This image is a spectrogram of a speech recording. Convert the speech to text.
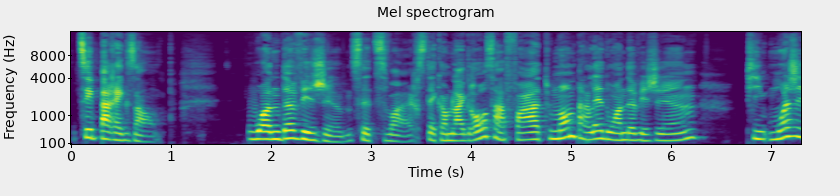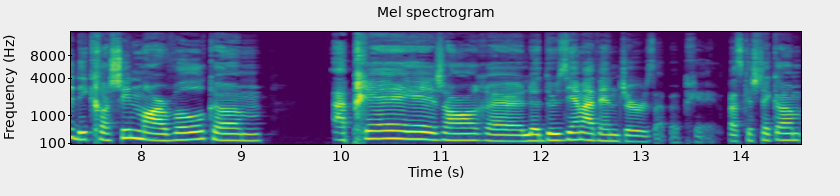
tu sais, par exemple, WandaVision cet hiver. C'était comme la grosse affaire. Tout le monde parlait de WandaVision. Puis moi, j'ai décroché de Marvel comme après, genre, euh, le deuxième Avengers à peu près. Parce que j'étais comme,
